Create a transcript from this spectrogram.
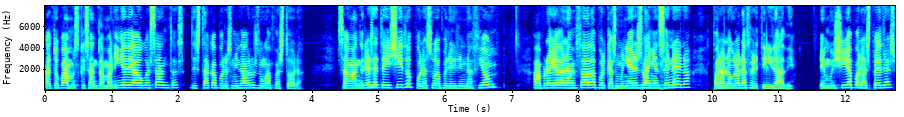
atopamos que Santa María de Augas Santas destaca polos milagros dunha pastora, San Andrés de Teixido pola súa peregrinación, a Praia da Lanzada porque as muñeres bañanse nela para lograr a fertilidade, e Muxía polas pedras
